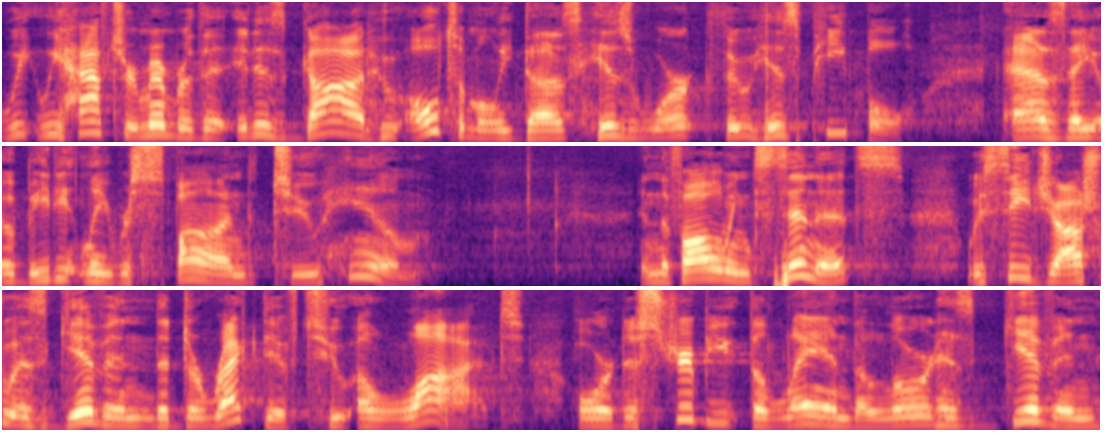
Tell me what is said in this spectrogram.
We, we have to remember that it is God who ultimately does his work through his people as they obediently respond to him. In the following sentence, we see Joshua is given the directive to allot or distribute the land the Lord has given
